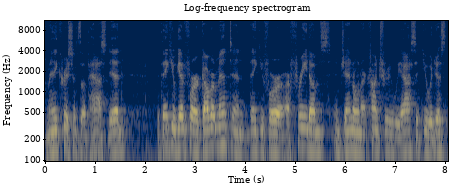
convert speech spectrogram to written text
many Christians of the past did. We thank you again for our government and thank you for our freedoms in general in our country. We ask that you would just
